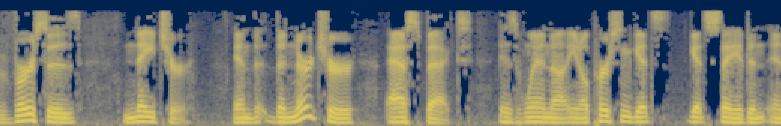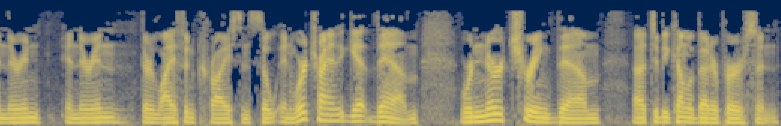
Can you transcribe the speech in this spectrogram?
versus nature, and the, the nurture aspect is when uh, you know a person gets get saved and, and they're in and they're in their life in Christ. And so and we're trying to get them we're nurturing them uh, to become a better person.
